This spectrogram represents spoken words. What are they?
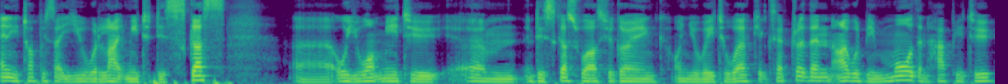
any topics that you would like me to discuss, uh, or you want me to um, discuss whilst you're going on your way to work, etc., then I would be more than happy to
